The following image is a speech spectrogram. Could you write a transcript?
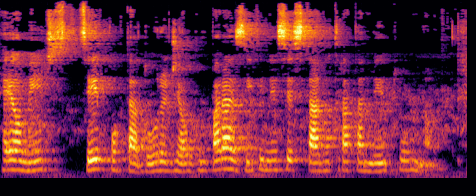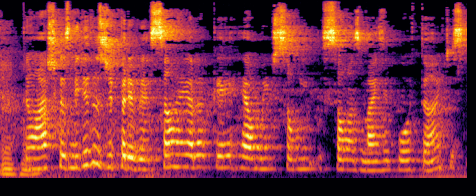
realmente ser portadora de algum parasita e necessitar de tratamento ou não. Uhum. Então, acho que as medidas de prevenção elas que realmente são, são as mais importantes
